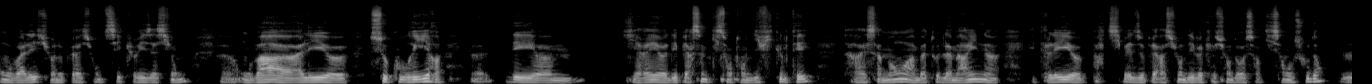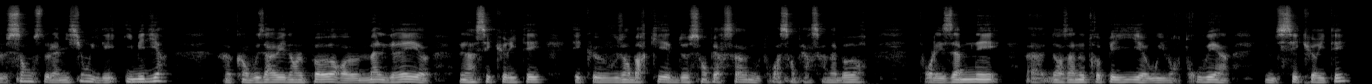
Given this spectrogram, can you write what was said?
on va aller sur une opération de sécurisation, on va aller secourir des, des personnes qui sont en difficulté. Très récemment, un bateau de la marine est allé participer à des opérations d'évacuation de ressortissants au Soudan. Le sens de la mission, il est immédiat. Euh, quand vous arrivez dans le port, euh, malgré euh, l'insécurité, et que vous embarquez 200 personnes ou 300 personnes à bord pour les amener dans un autre pays où ils vont retrouver une sécurité,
